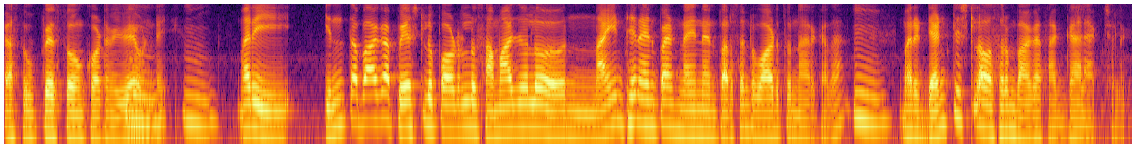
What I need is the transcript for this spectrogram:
కాస్త ఉప్పేస్తూ ఇంకోవటం ఇవే ఉండేవి. మరి ఇంత బాగా పేస్ట్లు పౌడర్లు సమాజంలో ninety nine point nine nine percent వాడుతున్నారు కదా. మరి డెంటిస్ట్ల అవసరం బాగా తగ్గాలి యాక్చువల్గా.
